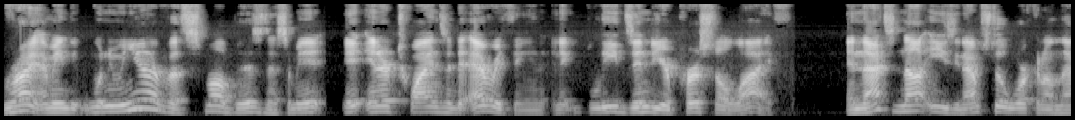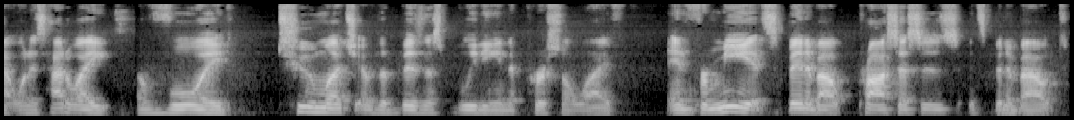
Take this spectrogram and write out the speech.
Right. I mean, when, when you have a small business, I mean, it, it intertwines into everything and it bleeds into your personal life. And that's not easy. And I'm still working on that one is how do I avoid too much of the business bleeding into personal life? And for me, it's been about processes. It's been about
